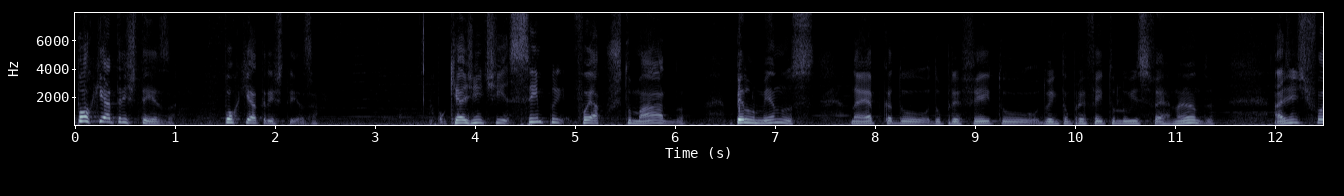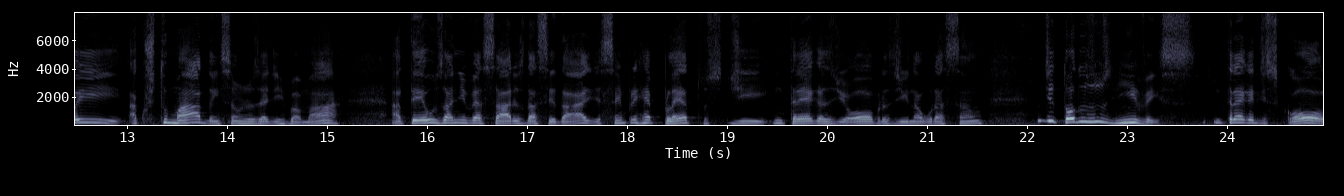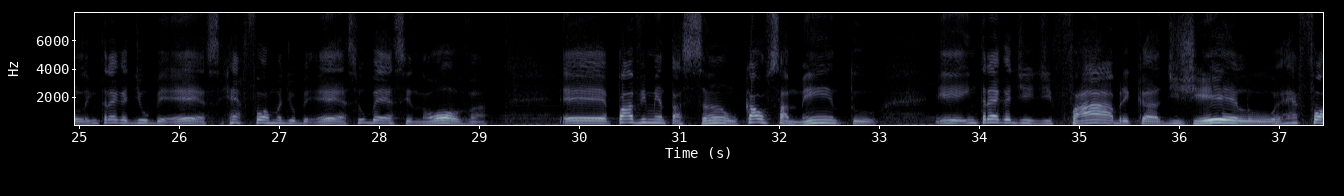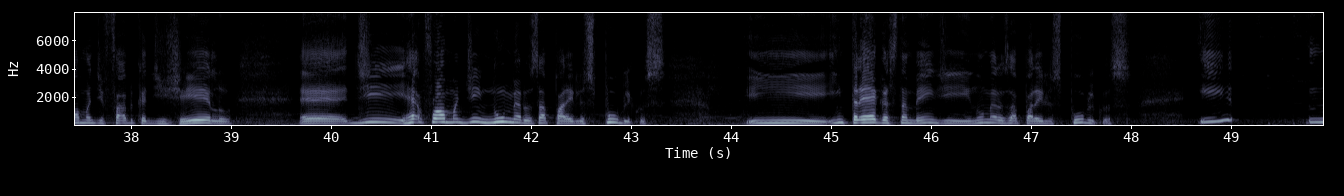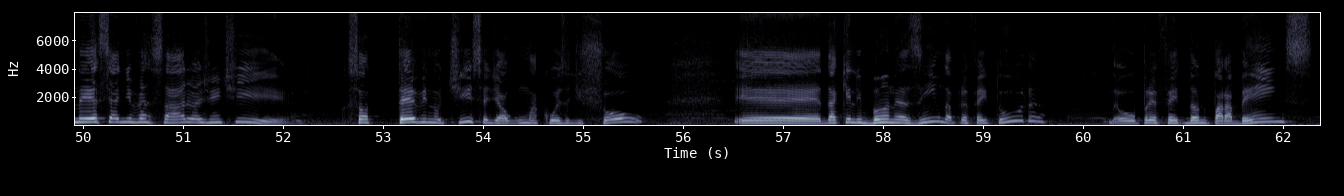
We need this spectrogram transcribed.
Por que a tristeza? Por que a tristeza? Porque a gente sempre foi acostumado, pelo menos na época do, do prefeito, do então prefeito Luiz Fernando, a gente foi acostumado em São José de Ribamar a ter os aniversários da cidade sempre repletos de entregas de obras, de inauguração de todos os níveis. Entrega de escola, entrega de UBS, reforma de UBS, UBS nova, é, pavimentação, calçamento, entrega de, de fábrica de gelo, reforma de fábrica de gelo, é, de reforma de inúmeros aparelhos públicos e entregas também de inúmeros aparelhos públicos. E nesse aniversário a gente só teve notícia de alguma coisa de show, é, daquele bannerzinho da prefeitura, o prefeito dando parabéns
